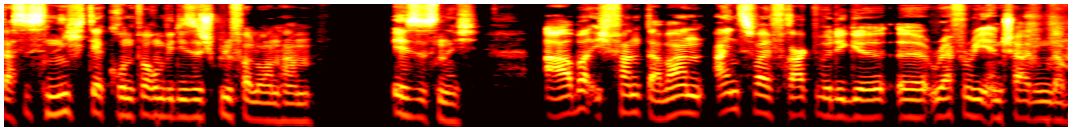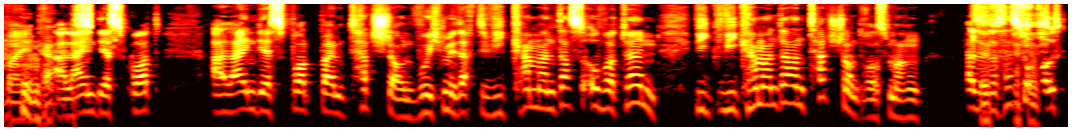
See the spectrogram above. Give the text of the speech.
Das ist nicht der Grund, warum wir dieses Spiel verloren haben. Ist es nicht. Aber ich fand, da waren ein, zwei fragwürdige äh, Referee-Entscheidungen dabei. allein der Spot, allein der Spot beim Touchdown, wo ich mir dachte, wie kann man das overturnen? Wie, wie kann man da einen Touchdown draus machen? Also das, das hast du aus,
